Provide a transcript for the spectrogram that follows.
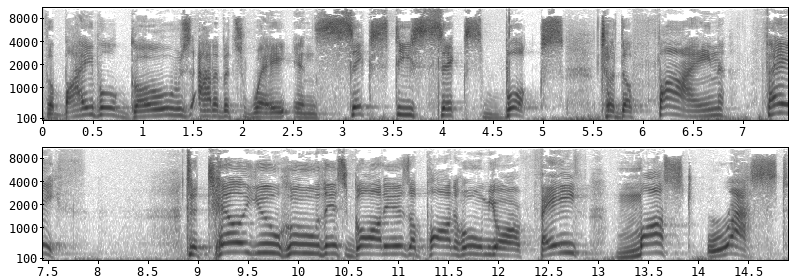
The Bible goes out of its way in 66 books to define faith to tell you who this God is upon whom your faith must rest,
